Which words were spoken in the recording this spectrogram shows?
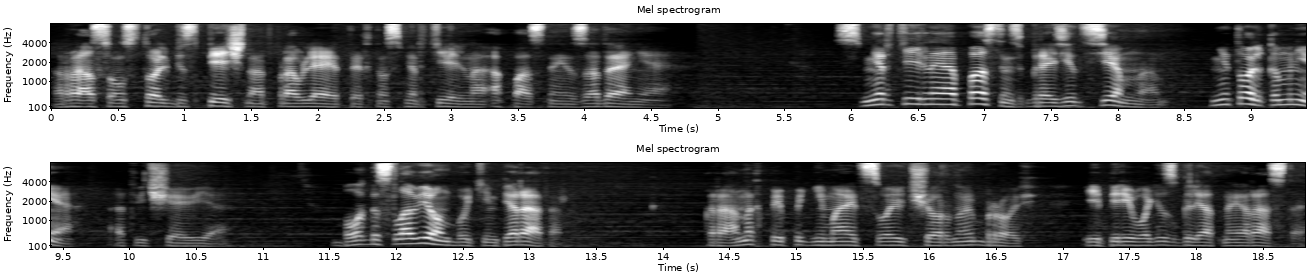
Раз он столь беспечно отправляет их на смертельно опасные задания. Смертельная опасность грозит всем нам, не только мне, отвечаю я. Благословен будь император. Кранах приподнимает свою черную бровь и переводит взгляд на Эраста.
